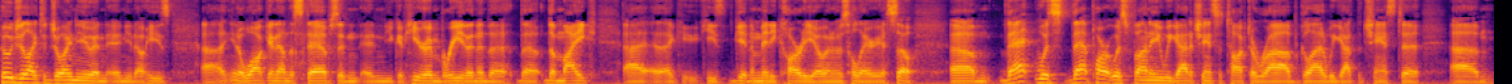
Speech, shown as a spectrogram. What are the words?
Who would you like to join you? And, and you know, he's uh, you know walking down the steps, and, and you could hear him breathing in the the, the mic, uh, like he's getting a mini cardio, and it was hilarious. So um, that was that part was funny. We got a chance to talk to Rob. Glad we got the chance to um,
